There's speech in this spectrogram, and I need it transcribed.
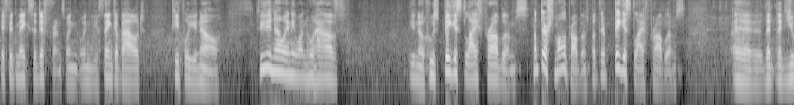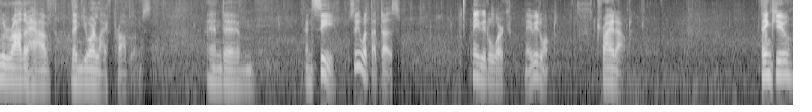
if it makes a difference when, when you think about people you know. Do you know anyone who have you know, whose biggest life problems, not their small problems, but their biggest life problems uh, that, that you would rather have than your life problems. And, um, and see, see what that does. Maybe it'll work, maybe it won't. Try it out. Thank you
